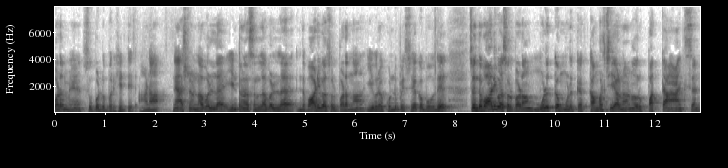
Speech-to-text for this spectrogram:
படமே சூப்பர் டூப்பர் ஹிட்டு ஆனால் நேஷ்னல் லெவலில் இன்டர்நேஷ்னல் லெவலில் இந்த வாடிவாசல் படம் தான் இவரை கொண்டு போய் சேர்க்க போகுது. ஸோ இந்த வாடிவாசல் படம் முழுக்க முழுக்க கமர்ஷியலான ஒரு பக்கா ஆக்ஷன்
